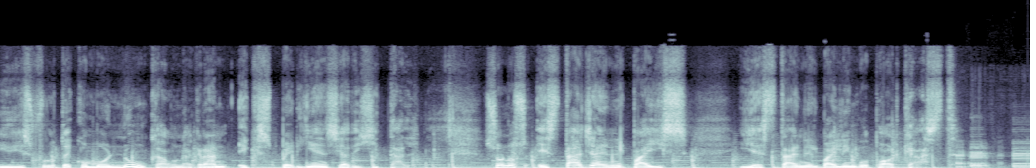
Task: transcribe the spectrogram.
y disfrute como nunca una gran experiencia digital. Sonos está ya en el país y está en el Bilingual Podcast. Thank you.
